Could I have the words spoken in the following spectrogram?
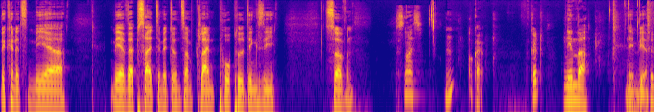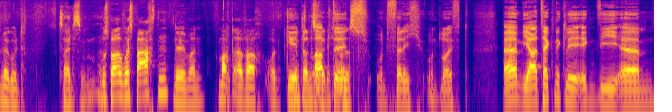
Wir können jetzt mehr, mehr Webseite mit unserem kleinen Popel-Ding sie serven. Das ist nice. Nehmen wir. Nehmen wir. Finden wir gut. Zeit ist Muss man irgendwas beachten? Nö, man macht einfach und geht. Und dann ist fertig. Update Alles. und fertig und läuft. Ähm, ja, technically irgendwie ähm,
